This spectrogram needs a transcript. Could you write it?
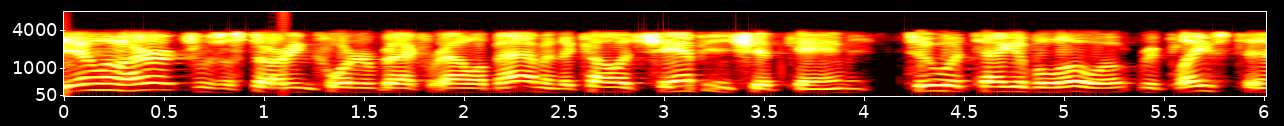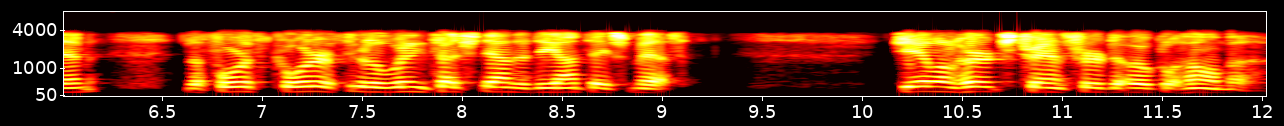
Jalen Hurts was a starting quarterback for Alabama in the college championship game. Tua Tagovailoa replaced him in the fourth quarter, threw the winning touchdown to DeVonta Smith. Jalen Hurts transferred to Oklahoma.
